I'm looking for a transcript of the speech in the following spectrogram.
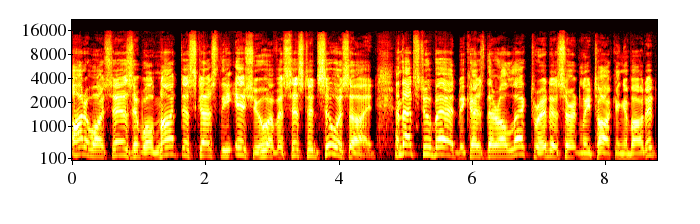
Ottawa says it will not discuss the issue of assisted suicide. And that's too bad because their electorate is certainly talking about it.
